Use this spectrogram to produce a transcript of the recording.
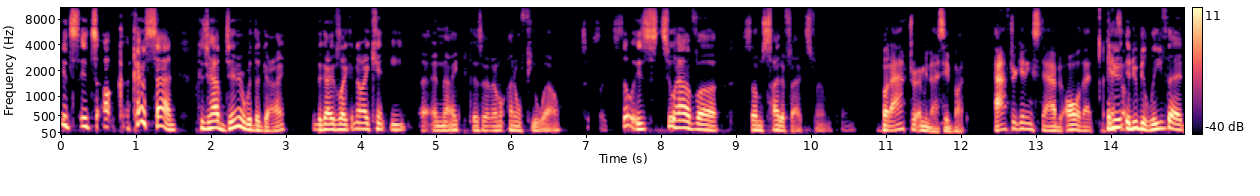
it's it's uh, kind of sad because you have dinner with the guy, and the guy was like, "No, I can't eat at night because I don't I don't feel well." So it's like still is still have uh, some side effects from from. But after, I mean, I say, but after getting stabbed, all of that. And you, and you believe that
